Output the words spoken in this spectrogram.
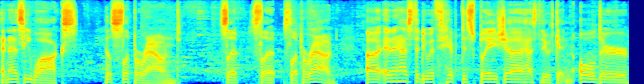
And as he walks, he'll slip around, slip, slip, slip around. Uh, and it has to do with hip dysplasia, it has to do with getting older.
